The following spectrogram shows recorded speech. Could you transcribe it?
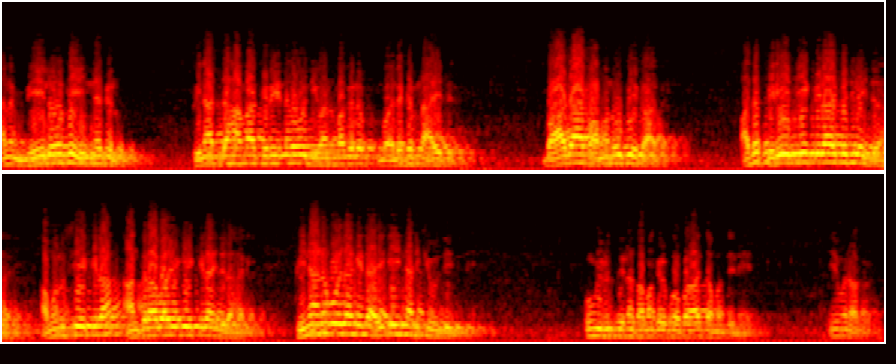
අන්න මේ ලෝකේ ඉන්නකලු පිනක් දහම කරේන හෝ නිවන් මඟට වැඩ කරන අයද බාධා පමනෝපිය කාද? අද පෙරේතියෙක් වෙලා ඉපදිලා ඉඳලා හරි අමනුෂ්‍යයෙක් කියලා අන්තරාභාවිකයෙක් කියලා ඉඳලා හරි පින අනුභවයෙන් ඒකේ ඉන්න අනික උදෙන්නේ උන් විරුද්ධ වෙන තම කරපු අපරාධ තමතේ නෑ ඒ මොනවා කරන්නේ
